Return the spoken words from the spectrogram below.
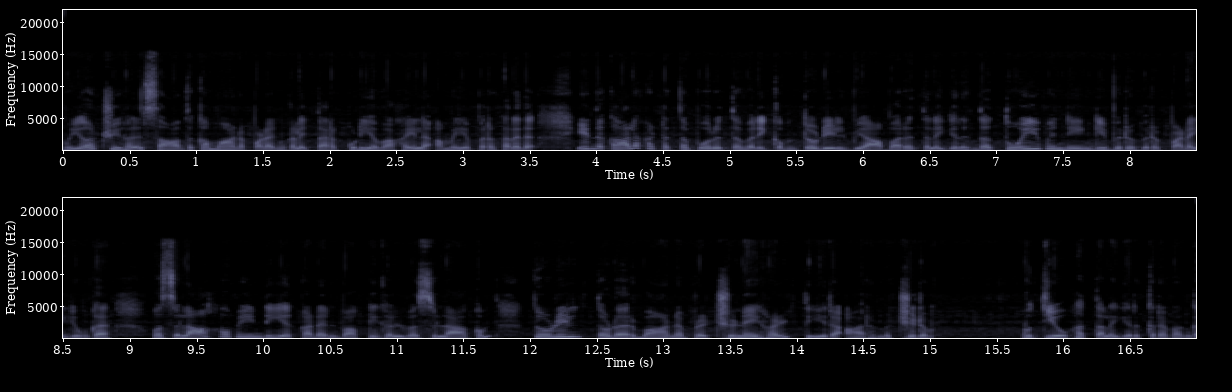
முயற்சிகள் சாதகமான பலன்களை தரக்கூடிய வகையில் அமையப்பெறுகிறது. இந்த காலகட்டத்தை பொறுத்த வரைக்கும் தொழில் வியாபாரத்தில் இருந்த தொய்வு நீங்கி விறுவிறுப்படையுங்க. வசூலாக வேண்டிய கடன் பாக்கிகள் வசூலாகும். தொழில் தொடர்பான பிரச்சனைகள் தீர ஆரம்பிச்சிடும். உத்தியோகத்தில் இருக்கிறவங்க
